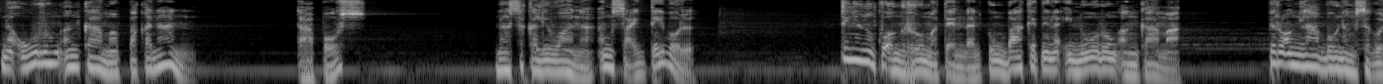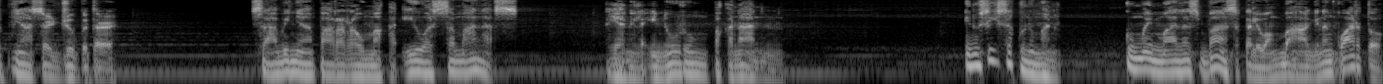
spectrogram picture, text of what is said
naurong ang kama pakanan. Tapos, nasa kaliwa na ang side table. Tinanong ko ang room attendant kung bakit nila inurong ang kama, pero ang labo ng sagot niya, Sir Jupiter. Sabi niya para raw makaiwas sa malas, kaya nila inurong pakanan. Inusisa ko naman kung may malas ba sa kaliwang bahagi ng kwarto.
